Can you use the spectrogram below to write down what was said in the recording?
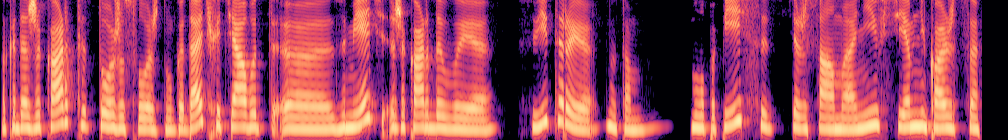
а когда жаккард, тоже сложно угадать, хотя вот э, заметь, жаккардовые свитеры, ну там лопопейсы те же самые, они все, мне кажется,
